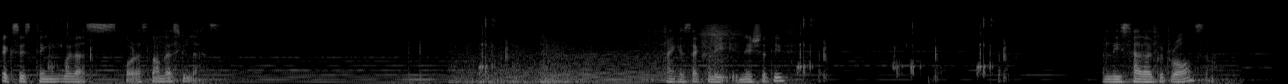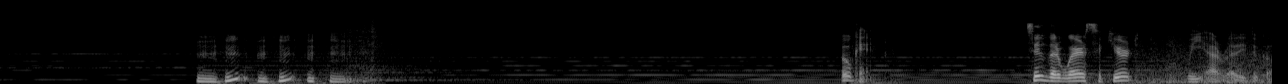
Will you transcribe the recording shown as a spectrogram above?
existing with us for as long as you last. I guess actually initiative. At least had a good roll, so. Mm-hmm, mm-hmm, mm-hmm. Okay. Silverware secured. We are ready to go.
